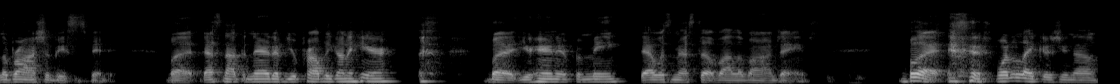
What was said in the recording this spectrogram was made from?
LeBron should be suspended. But that's not the narrative you're probably going to hear. but you're hearing it from me. That was messed up by LeBron James. But for the Lakers, you know,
